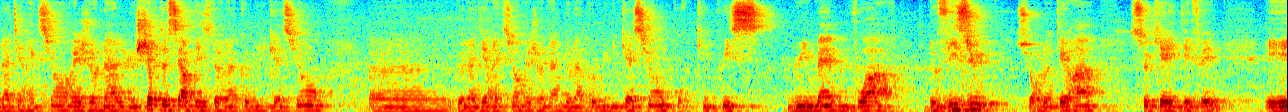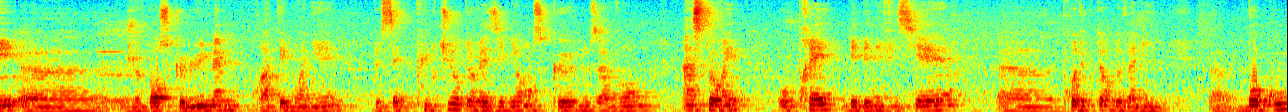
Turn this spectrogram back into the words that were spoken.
la direction régionale, le chef de service de la communication euh, de la direction régionale de la communication pour qu'il puisse lui-même voir de visu sur le terrain ce qui a été fait. Et euh, je pense que lui-même pourra témoigner de cette culture de résilience que nous avons instaurée auprès des bénéficiaires euh, producteurs de vanille. Beaucoup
